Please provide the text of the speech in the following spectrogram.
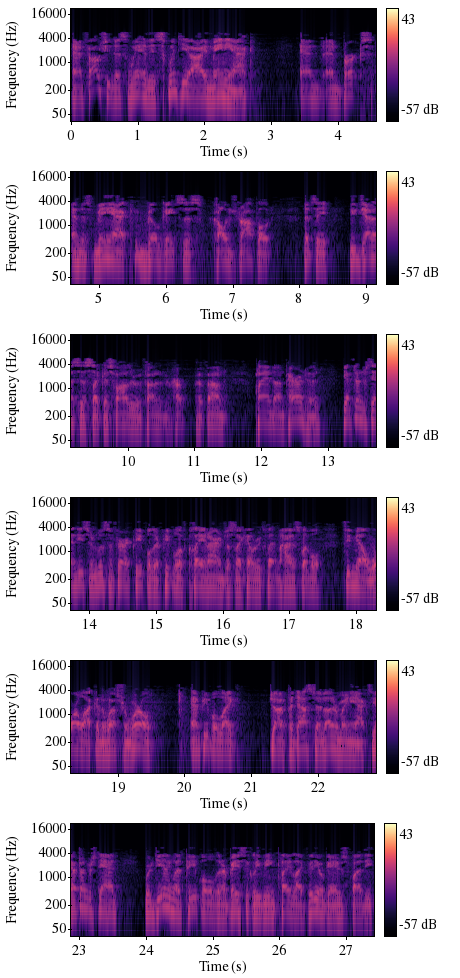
And Fauci, this this squinty-eyed maniac, and and Birx and this maniac Bill Gates, this college dropout, that's a eugenicist like his father who founded who found planned on Parenthood. You have to understand these are luciferic people. They're people of clay and iron, just like Hillary Clinton, highest level female warlock in the Western world, and people like John Podesta and other maniacs. You have to understand we're dealing with people that are basically being played like video games by the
